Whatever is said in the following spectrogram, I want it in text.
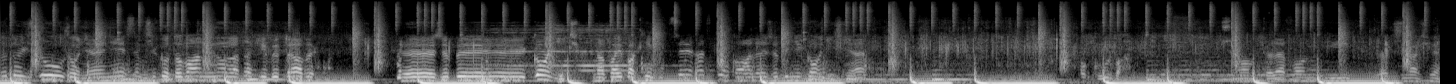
To dość dużo, nie? Nie jestem przygotowany no, na takie wyprawy, e, żeby gonić na bikepackingu. Przejechać spoko, ale żeby nie gonić, nie? O kurwa. Trzymam telefon i zaczyna się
